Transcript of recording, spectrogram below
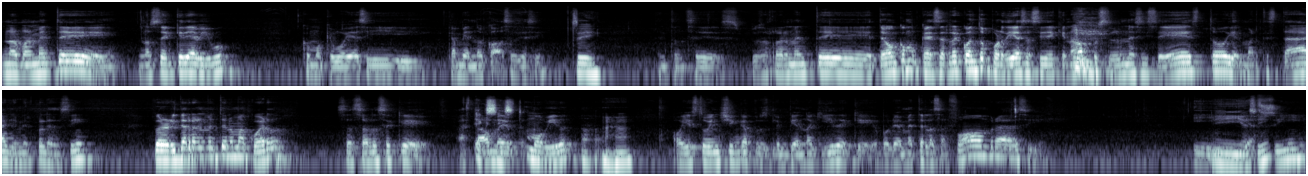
Normalmente, no sé en qué día vivo. Como que voy así cambiando cosas y así. Sí. Entonces, pues realmente tengo como que hacer recuento por días así de que no, pues el lunes hice esto y el martes tal y el miércoles así. Pero ahorita realmente no me acuerdo. O sea, solo sé que ha estado medio movido. Ajá. Ajá. Hoy estuve en chinga pues limpiando aquí de que volví a meter las alfombras y... Y, ¿Y y así? así?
